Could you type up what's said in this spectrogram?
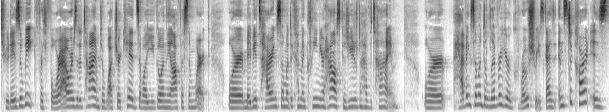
two days a week for four hours at a time to watch your kids while you go in the office and work. Or maybe it's hiring someone to come and clean your house because you don't have the time. Or having someone deliver your groceries. Guys, Instacart is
